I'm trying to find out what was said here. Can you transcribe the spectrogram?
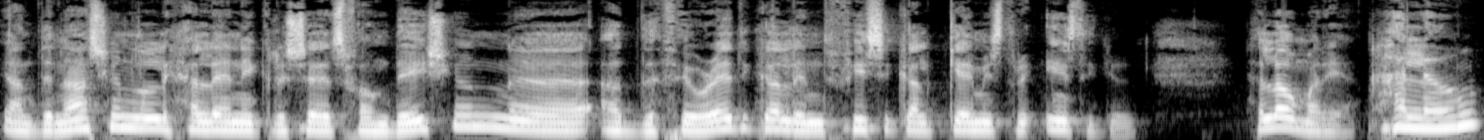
at the National Hellenic Research Foundation uh, at the Theoretical and Physical Chemistry Institute. Hello, Maria. Hello,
